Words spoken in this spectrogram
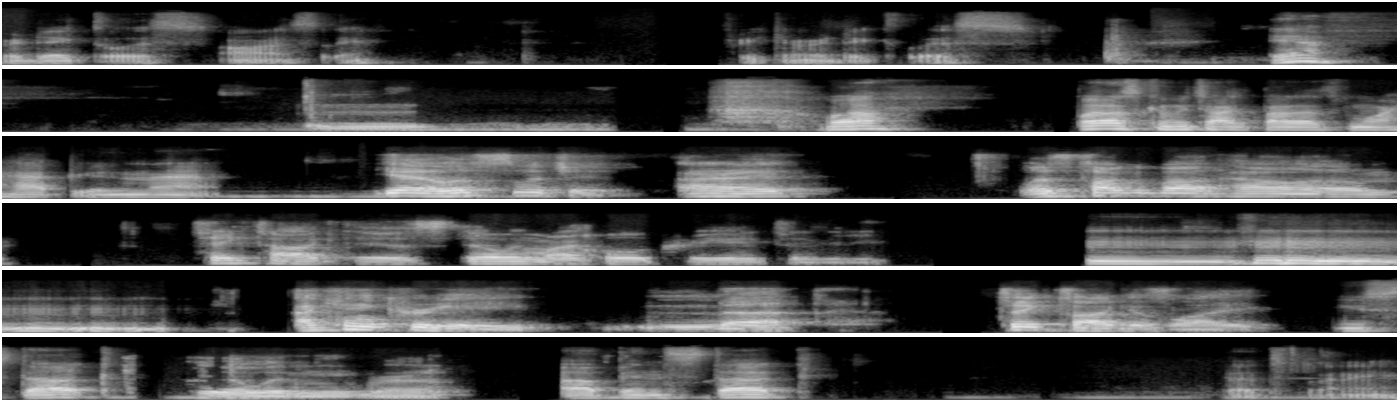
ridiculous, honestly. Freaking ridiculous. Yeah. Mm. Well, what else can we talk about that's more happier than that? Yeah, let's switch it. All right. Let's talk about how um, TikTok is stealing my whole creativity. Mm. I can't create nothing. TikTok is like you stuck killing me, bro. up and stuck. That's funny.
